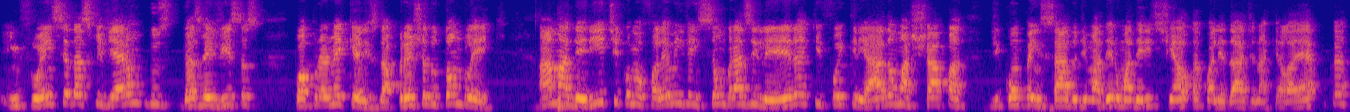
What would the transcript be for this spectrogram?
influência das que vieram dos, das revistas Popular Mechanics, da prancha do Tom Blake. A madeirite, como eu falei, é uma invenção brasileira que foi criada, uma chapa de compensado de madeira. O madeirite tinha alta qualidade naquela época.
